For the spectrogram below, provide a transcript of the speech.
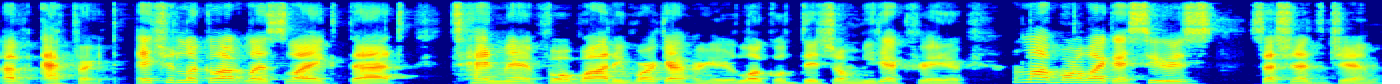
of effort. It should look a lot less like that 10 minute full body workout from your local digital media creator, a lot more like a serious session at the gym.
